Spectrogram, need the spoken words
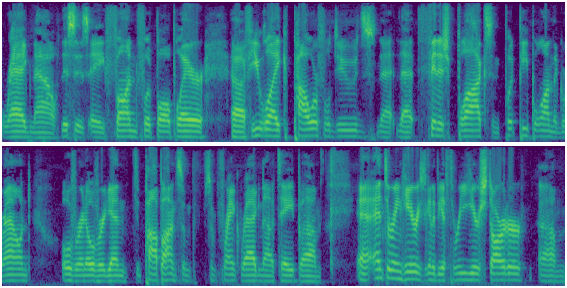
Ragnow. This is a fun football player. Uh, if you like powerful dudes that that finish blocks and put people on the ground over and over again, to pop on some some Frank Ragnow tape. Um, entering here, he's going to be a three year starter. Um,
